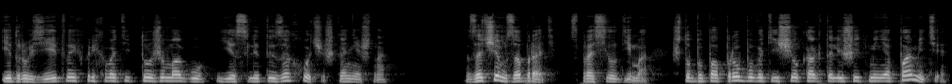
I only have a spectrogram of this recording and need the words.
«И друзей твоих прихватить тоже могу, если ты захочешь, конечно». «Зачем забрать?» – спросил Дима. «Чтобы попробовать еще как-то лишить меня памяти?»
